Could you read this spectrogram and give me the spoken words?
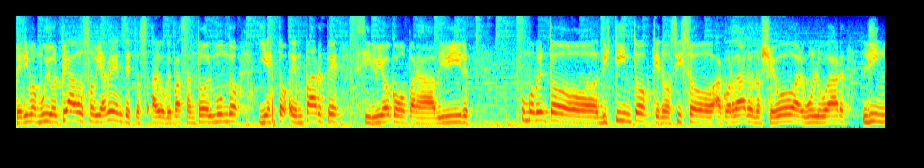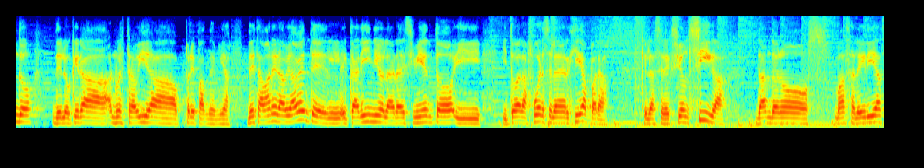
Venimos muy golpeados, obviamente, esto es algo que pasa en todo el mundo y esto en parte sirvió como para vivir un momento distinto que nos hizo acordar o nos llevó a algún lugar lindo de lo que era nuestra vida pre-pandemia. De esta manera, obviamente, el, cariño, el agradecimiento y, y, toda la fuerza y la energía para que la selección siga dándonos más alegrías.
